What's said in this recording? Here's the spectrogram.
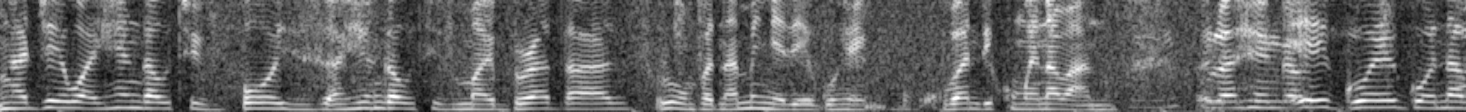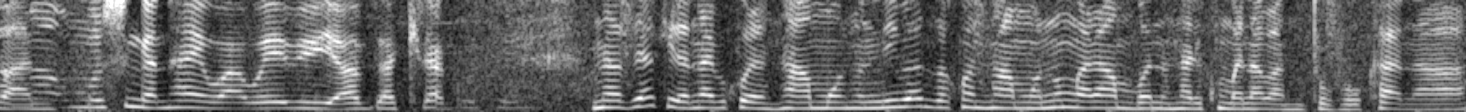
Nka jewe I hang out with boys I hang out with my brothers urumva namenyereye kuba ndi kumwe n'abantu. Ego ego n'abantu. Umushinga ntaye wawe yabyakira gute? Navyakira nabikora nta muntu. Nibaza ko nta muntu umwe arambona ntari kumwe n'abantu tuvukana.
